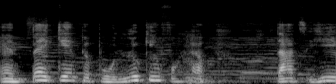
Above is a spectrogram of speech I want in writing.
and begging people looking for help? that he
